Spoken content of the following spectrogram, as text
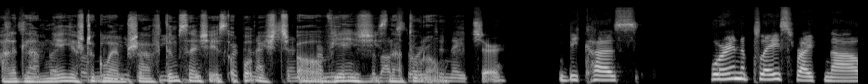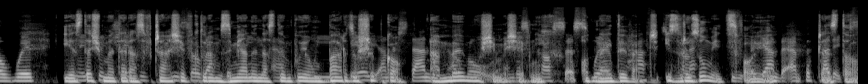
ale dla mnie jeszcze głębsza w tym sensie jest opowieść o więzi z naturą. Jesteśmy teraz w czasie, w którym zmiany następują bardzo szybko, a my musimy się w nich odnajdywać i zrozumieć swoje, często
